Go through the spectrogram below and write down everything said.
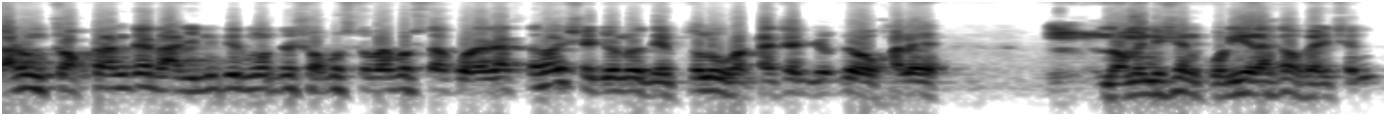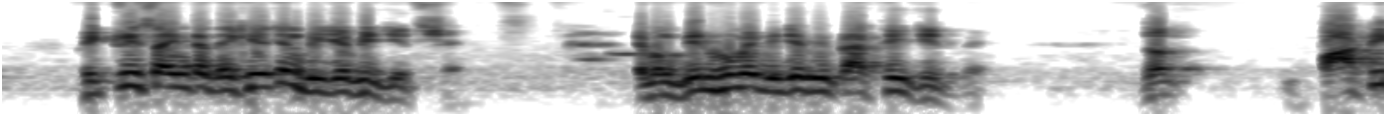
কারণ চক্রান্তের রাজনীতির মধ্যে সমস্ত ব্যবস্থা করে রাখতে হয়, সেজন্য দেবতনু ভট্টাচার্যকে ওখানে নমিনেশন করিয়ে রাখা হয়েছেন। ভিক্টরি সাইনটা দেখিয়েছেন, বিজেপি জিতছে। এবং বীরভূমে বিজেপি প্রার্থী জিতবে। পার্টি,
